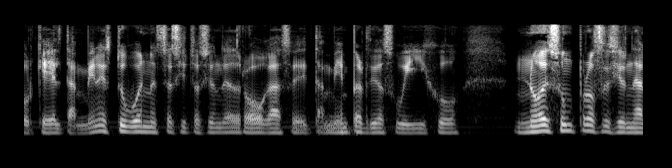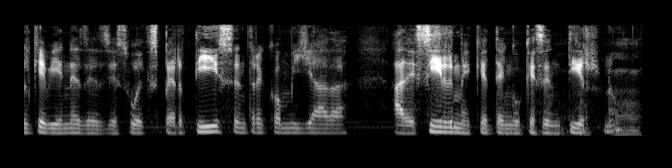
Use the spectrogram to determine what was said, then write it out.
porque él también estuvo en esta situación de drogas, eh, también perdió a su hijo. No es un profesional que viene desde su expertise, entrecomillada, a decirme qué tengo que sentir, ¿no?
